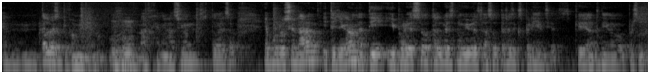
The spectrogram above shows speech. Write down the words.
en- tal vez en tu familia, ¿no? O Ujú. Las generaciones, todo eso, evolucionaron y te llegaron a ti y por eso tal vez no vives las otras experiencias que han tenido personas?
